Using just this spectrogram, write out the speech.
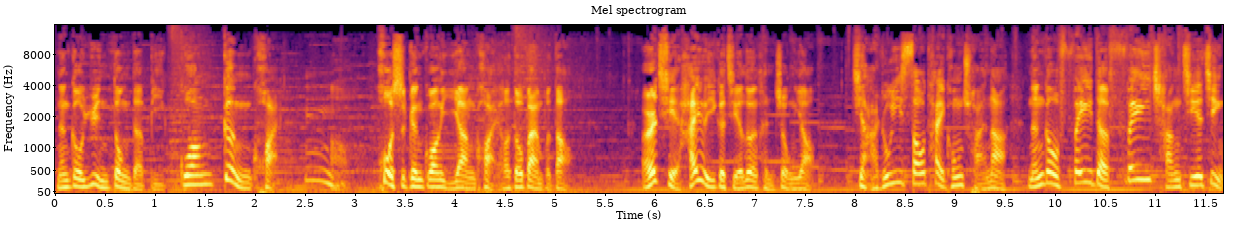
能够运动的比光更快，嗯，或是跟光一样快，啊，都办不到。而且还有一个结论很重要。假如一艘太空船呐、啊，能够飞得非常接近、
